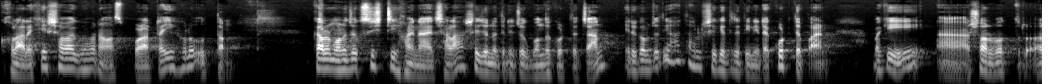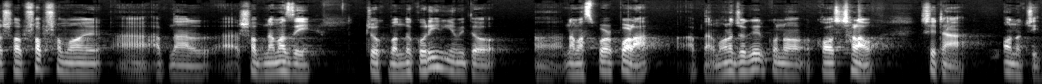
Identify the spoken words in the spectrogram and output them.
খোলা রেখে স্বাভাবিকভাবে নামাজ পড়াটাই হলো উত্তম। কারণ মনোযোগ সৃষ্টি হয় না এছাড়া সেই জন্য তিনি চোখ বন্ধ করতে চান। এরকম যদি হয় তাহলে সেক্ষেত্রে তিনি এটা করতে পারেন। বাকি সর্বত্র সব সব সময় আপনার সব নামাজে চোখ বন্ধ করেই নিয়মিত নামাজ পড়- আপনার মনোযোগের কোনো কজ ছাড়াও সেটা অনুচিত,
